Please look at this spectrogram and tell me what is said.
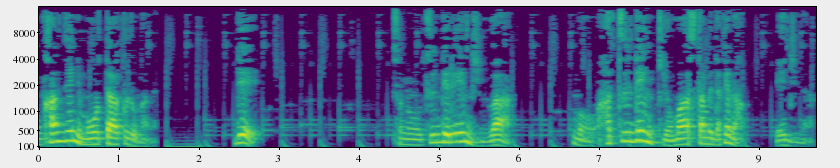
もう完全にモーター駆動なのよ。で、その積んでるエンジンは、もう発電機を回すためだけのエンジンなの。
